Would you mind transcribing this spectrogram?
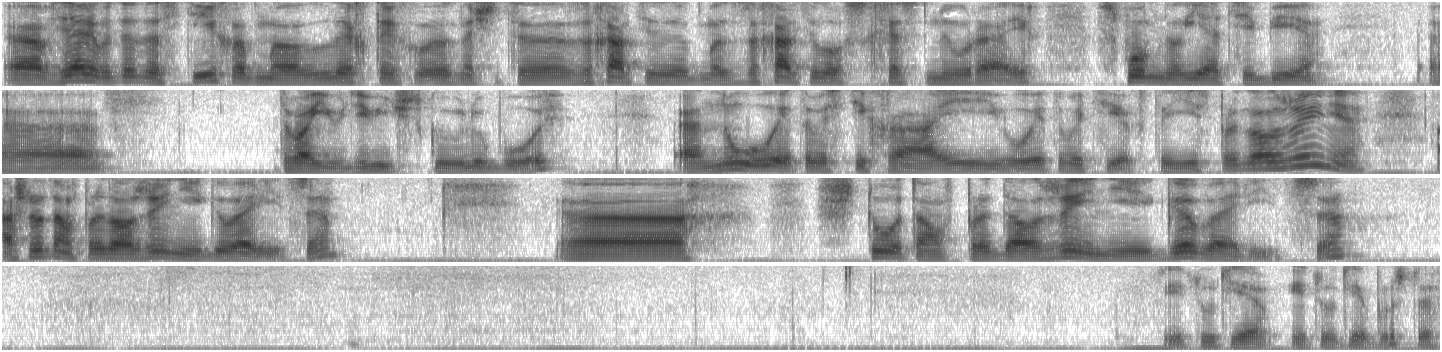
э, взяли вот этот стих, значит, Захарти, Захарти лох с вспомнил я тебе э, твою девическую любовь, Э, ну, у этого стиха и у этого текста есть продолжение. А что там в продолжении говорится? Э, что там в продолжении говорится? И тут я, и тут я просто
